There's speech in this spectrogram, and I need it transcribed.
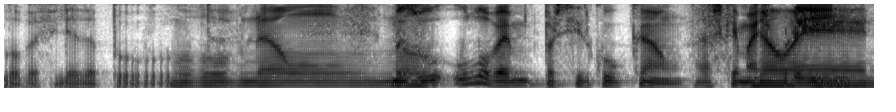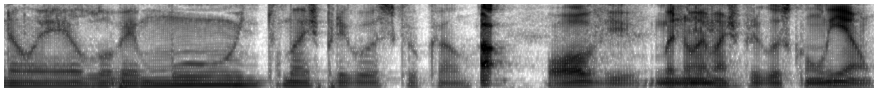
O lobo é filha da puta. O lobo não. Mas não, o, o lobo é muito parecido com o cão. Acho que é mais não por aí. é, não é. O lobo é muito mais perigoso que o cão. Ah, óbvio, mas não é mais perigoso que um leão.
